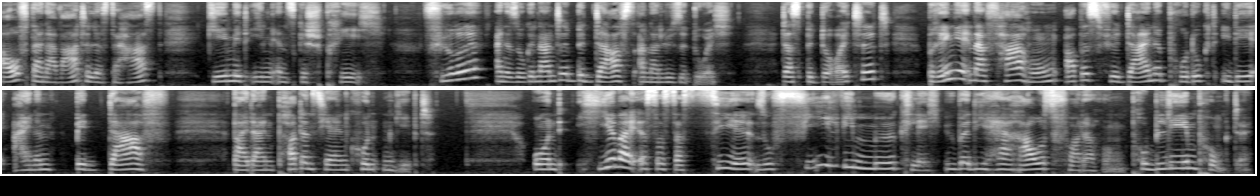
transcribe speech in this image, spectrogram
auf deiner Warteliste hast, geh mit ihnen ins Gespräch. Führe eine sogenannte Bedarfsanalyse durch. Das bedeutet, bringe in Erfahrung, ob es für deine Produktidee einen Bedarf bei deinen potenziellen Kunden gibt. Und hierbei ist es das Ziel, so viel wie möglich über die Herausforderungen, Problempunkte,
